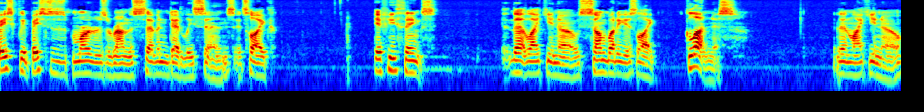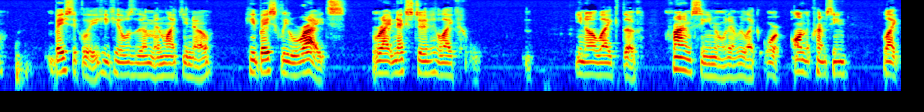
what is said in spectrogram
basically bases his murders around the seven deadly sins. It's like if he thinks that like you know somebody is like gluttonous then like you know basically he kills them and like you know he basically writes right next to like you know like the crime scene or whatever like or on the crime scene like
